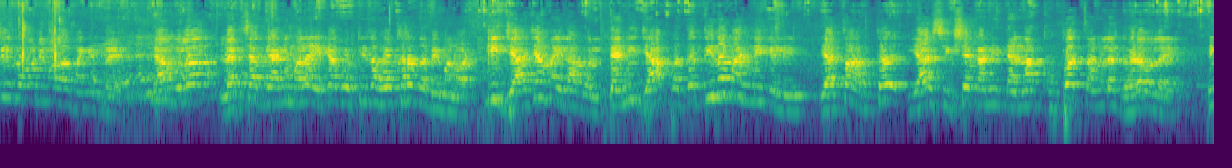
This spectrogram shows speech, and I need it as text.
गोष्टी रात्री मला सांगितलंय. त्यामुळं लक्षात घ्या आणि मला एका गोष्टीचा हो खरंच अभिमान वाटतो. की ज्या ज्या महिला बोल त्यांनी ज्या पद्धतीनं मांडणी केली याचा अर्थ या शिक्षकांनी त्यांना खूपच चांगलं घडवलंय. ही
